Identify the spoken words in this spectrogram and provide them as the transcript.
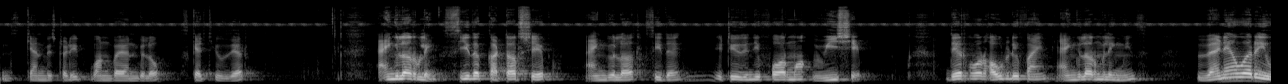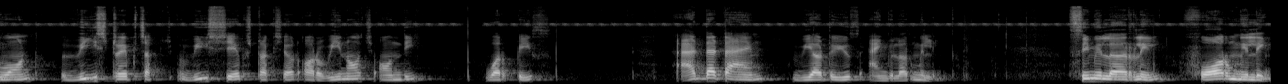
this can be studied one by one below. Sketch is there. Angular milling see the cutter shape angular see the it is in the form of v shape. Therefore how to define angular milling means whenever you want v shape v shape structure or v notch on the workpiece at that time we have to use angular milling. Similarly form milling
